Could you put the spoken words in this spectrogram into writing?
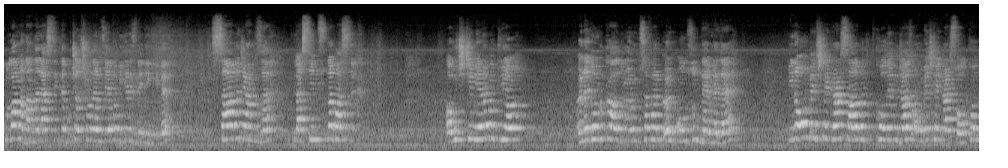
kullanmadan da lastikle bu çalışmalarımızı yapabiliriz dediğim gibi. Sağ bacağımızı lastiğin üstüne bastık. Avuç içim yere bakıyor. Öne doğru kaldırıyorum. Bu sefer ön omzum devrede. Yine 15 tekrar sağ kol yapacağız. 15 tekrar sol kol.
